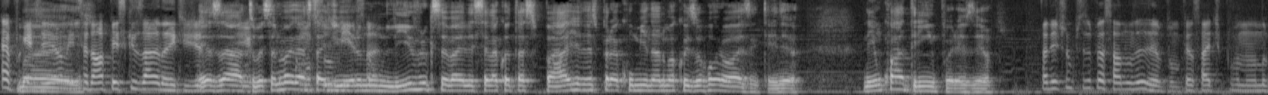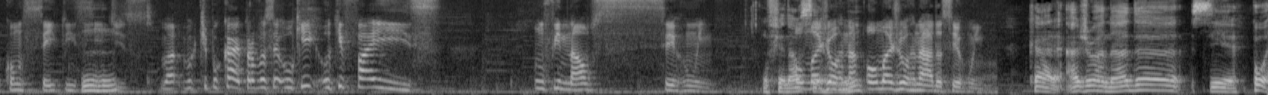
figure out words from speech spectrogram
É, porque Mas- geralmente você dá uma pesquisada antes de. Exato, de você não vai gastar dinheiro sabe? num livro que você vai ler sei lá quantas páginas pra culminar numa coisa horrorosa, entendeu? Nenhum quadrinho, por exemplo. Mas a gente não precisa pensar nos exemplos, vamos pensar, tipo, no, no conceito em si Uhum. disso. Mas, tipo, Caio, pra você, o que, o que faz um final ser ruim? O final ou, uma ser ruim. ou uma jornada ser ruim? Cara, a jornada ser. Pô,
